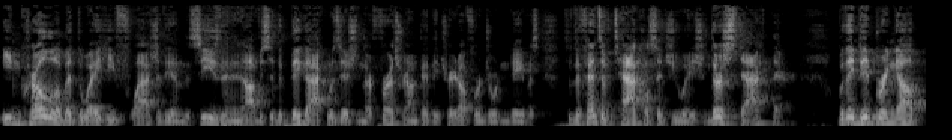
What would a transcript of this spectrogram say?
Eden Crow a little bit the way he flashed at the end of the season. And obviously the big acquisition, their first round pick, they trade up for Jordan Davis. So defensive tackle situation, they're stacked there. But they did bring up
